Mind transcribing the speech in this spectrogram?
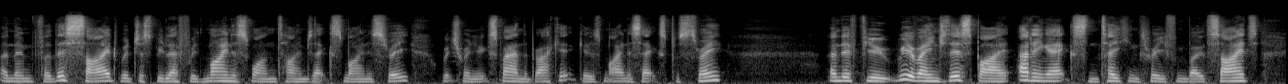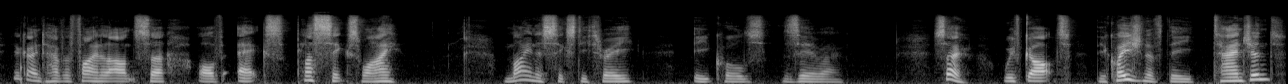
and then for this side we'd just be left with minus 1 times x minus 3, which when you expand the bracket gives minus x plus 3. And if you rearrange this by adding x and taking 3 from both sides, you're going to have a final answer of x plus 6y minus 63 equals 0. So we've got the equation of the tangent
